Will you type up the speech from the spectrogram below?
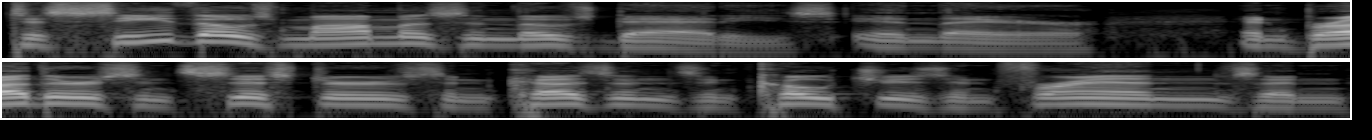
to see those mamas and those daddies in there, and brothers and sisters and cousins and coaches and friends, and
